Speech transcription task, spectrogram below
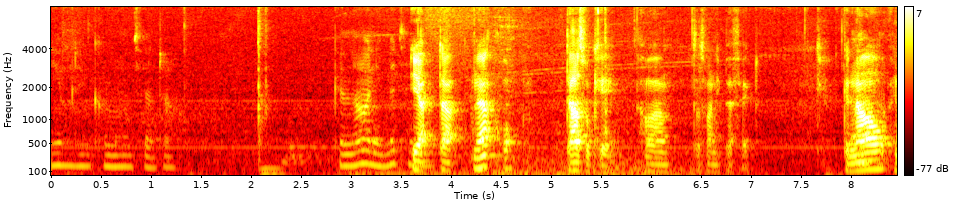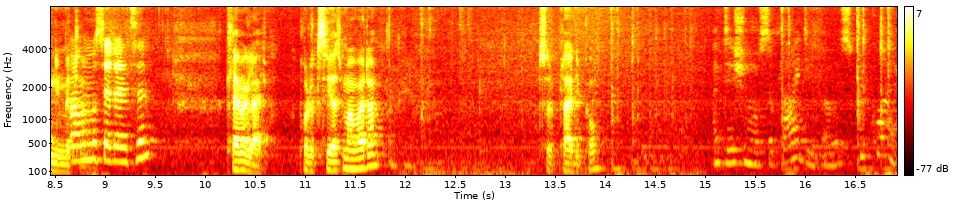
neben dem Command Center. Genau in die Mitte. Ja, da. Ja, oh, da ist okay. Aber das war nicht perfekt. Genau in die Mitte. Warum muss der da jetzt hin? Klären wir gleich. Produzier erstmal weiter. Supply Depot. Additional supply depots required.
